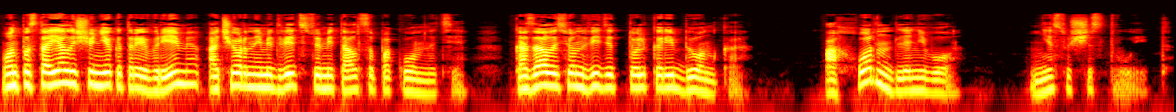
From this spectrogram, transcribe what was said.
Он постоял еще некоторое время, а черный медведь все метался по комнате. Казалось, он видит только ребенка, а Хорн для него не существует.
